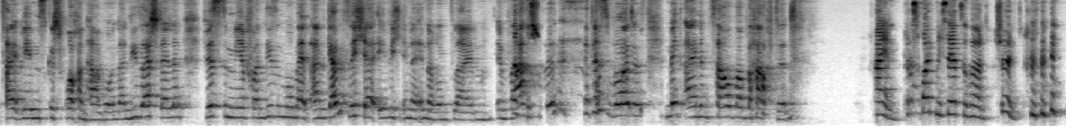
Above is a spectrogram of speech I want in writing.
zeitlebens gesprochen habe. Und an dieser Stelle wirst du mir von diesem Moment an ganz sicher ewig in Erinnerung bleiben. Im wahrsten Sinne des Wortes mit einem Zauber behaftet. Fein, das freut mich sehr zu hören. Schön.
